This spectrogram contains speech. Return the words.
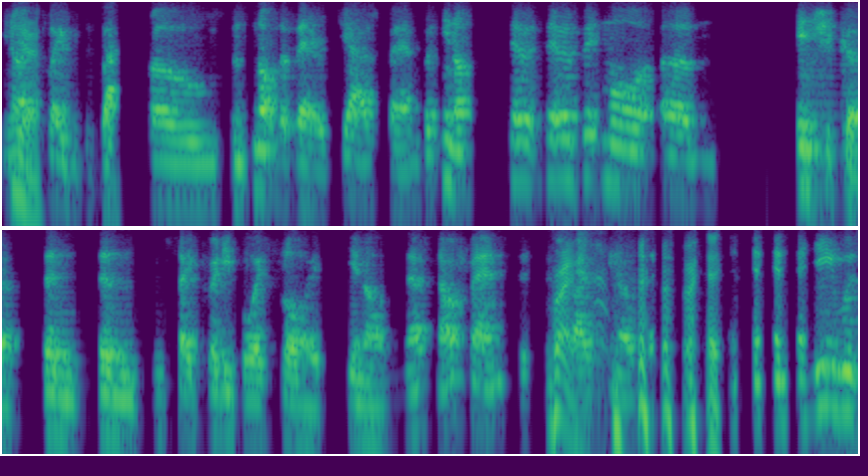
You know, Yeah. Played with the Black Rose, and not that they're a jazz band, but you know, they're they're a bit more um, intricate than, than than say Pretty Boy Floyd. You know, that's no offense. Right. Like, you know, right. and, and, and he was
